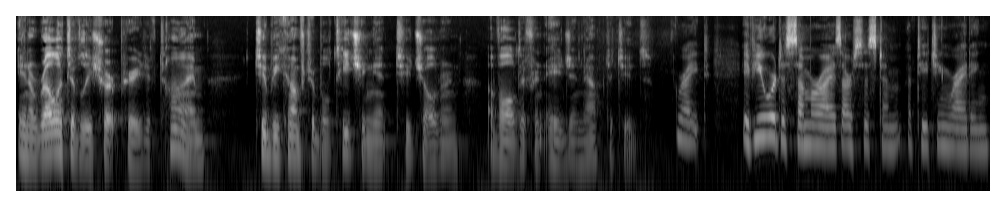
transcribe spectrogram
in a relatively short period of time to be comfortable teaching it to children of all different age and aptitudes. Right. If you were to summarize our system of teaching writing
